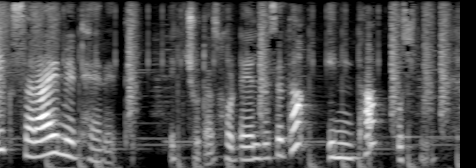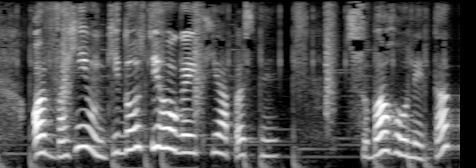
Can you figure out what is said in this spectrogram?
एक सराय में ठहरे थे। एक छोटा सा होटल जैसे था, इन था उसमें। और वहीं उनकी दोस्ती हो गई थी आपस में। सुबह होने तक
